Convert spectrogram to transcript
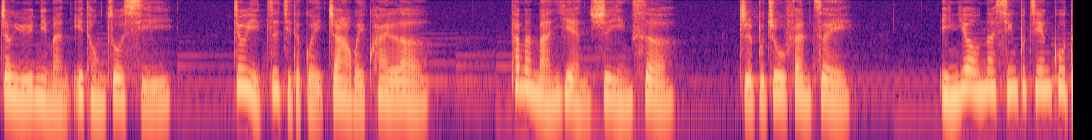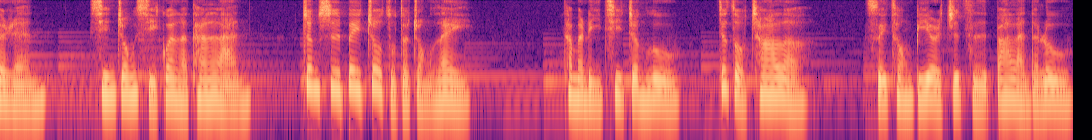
正与你们一同坐席，就以自己的诡诈为快乐。他们满眼是淫色，止不住犯罪，引诱那心不坚固的人，心中习惯了贪婪，正是被咒诅的种类。他们离弃正路，就走差了，随从比尔之子巴兰的路。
